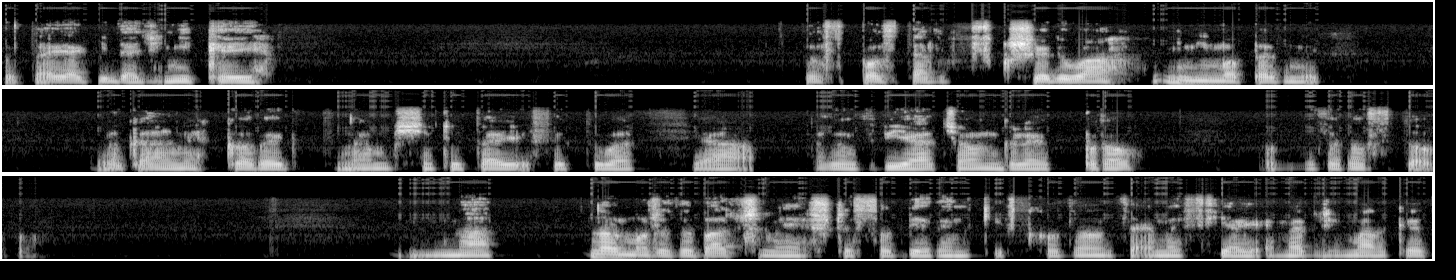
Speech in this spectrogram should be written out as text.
Tutaj jak widać Nikkei rozpostarł skrzydła i mimo pewnych lokalnych korekt nam się tutaj sytuacja rozwija ciągle pro wzrostowo. Na, no może zobaczmy jeszcze sobie rynki wschodzące MSCI Emerging Market.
